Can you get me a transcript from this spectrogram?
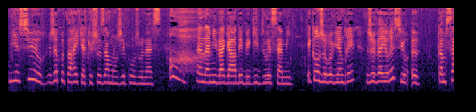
Bien sûr, j'ai préparé quelque chose à manger pour Jonas. Oh, Un ami va garder Begidou et Samy. Et quand je reviendrai, je veillerai sur eux. Comme ça,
